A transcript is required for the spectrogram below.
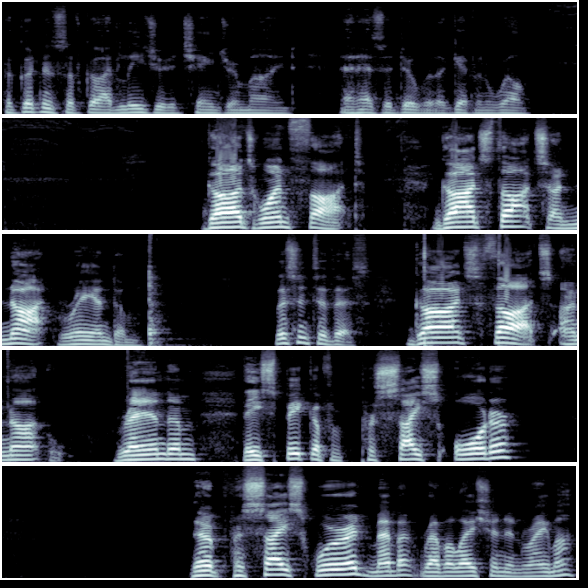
The goodness of God leads you to change your mind. That has to do with a given will. God's one thought. God's thoughts are not random. Listen to this God's thoughts are not random, they speak of a precise order. They're a precise word, remember, Revelation and Rhema?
